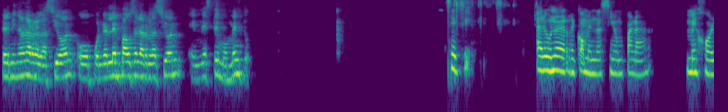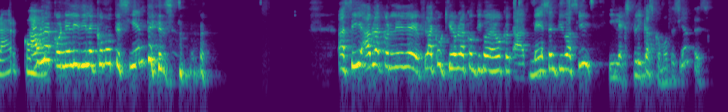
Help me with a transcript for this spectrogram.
terminar una relación o ponerle en pausa la relación en este momento. Sí, sí. ¿Alguna recomendación para mejorar? Habla con él y dile cómo te sientes. así, habla con él y dile, flaco, quiero hablar contigo de algo que ah, me he sentido así y le explicas cómo te sientes.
